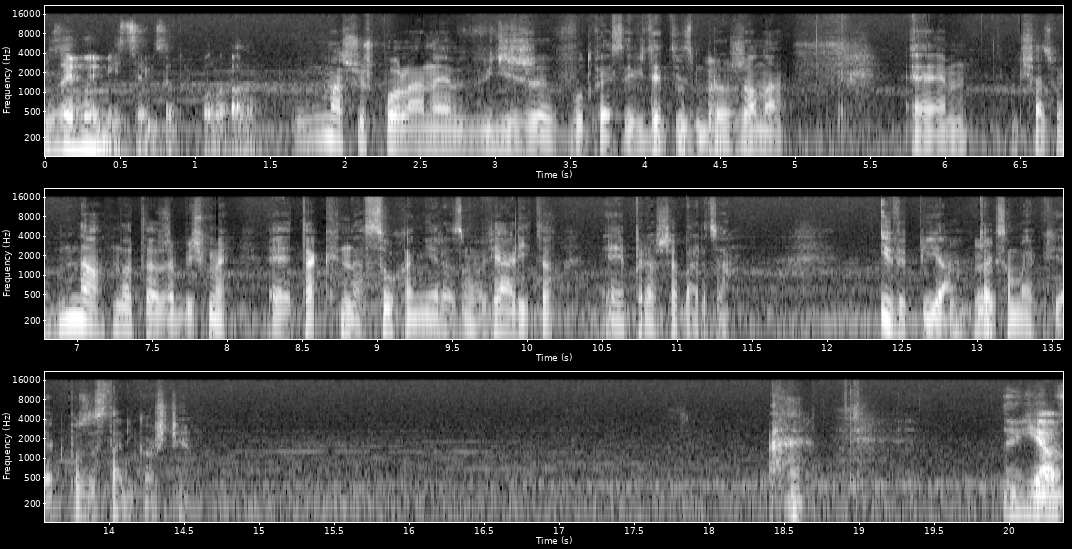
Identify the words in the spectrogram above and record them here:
Zajmuję miejsce mi zaproponowane. Masz już polane, widzisz, że wódka jest ewidentnie zmrożona. Em, Ksiądz mówi, no, no to żebyśmy tak na sucho nie rozmawiali, to proszę bardzo. I wypija, Mhm. tak samo jak, jak pozostali goście. Ja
